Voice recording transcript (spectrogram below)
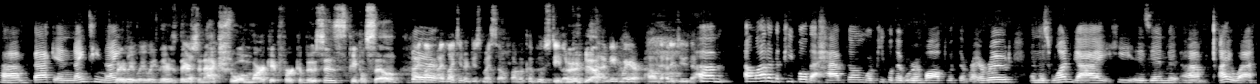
Um, back in 1990. Wait, wait, wait, wait. There's there's yeah. an actual market for cabooses. People sell. I'd, li- I'd, like to introduce myself. I'm a caboose dealer. yeah. I mean, where? How, how did you do that? Um, a lot of the people that have them were people that were involved with the railroad. And this one guy, he is in um, Iowa,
